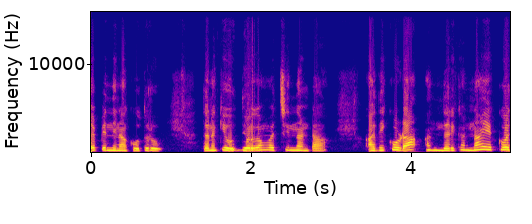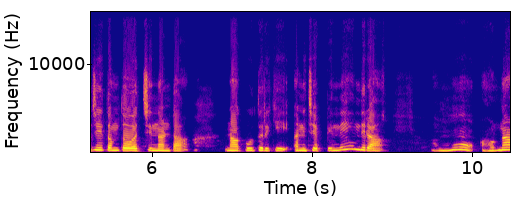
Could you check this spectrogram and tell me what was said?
చెప్పింది నా కూతురు. తనకి ఉద్యోగం వచ్చిందంట. అది కూడా అందరికన్నా ఎక్కువ జీతంతో వచ్చిందంట నా కూతురికి అని చెప్పింది ఇందిరా. అమ్మో అవునా?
